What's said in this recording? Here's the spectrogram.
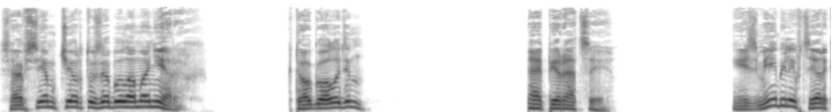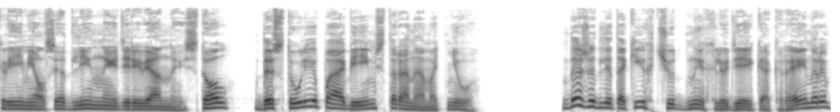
Совсем к черту забыл о манерах. Кто голоден?» Операции. Из мебели в церкви имелся длинный деревянный стол, да стулья по обеим сторонам от него. Даже для таких чудных людей, как Рейнеры,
